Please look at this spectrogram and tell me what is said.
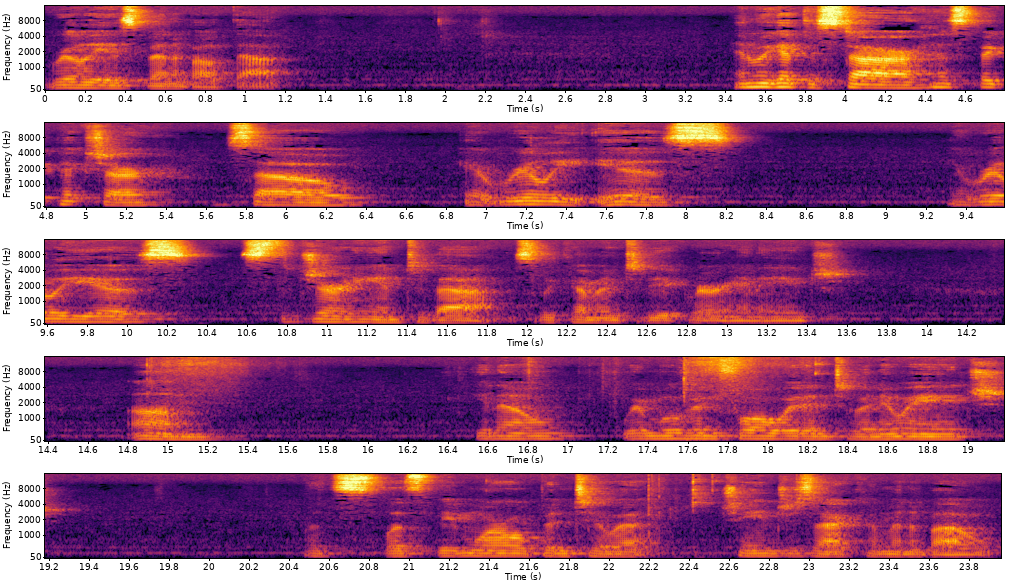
Really has been about that. And we get the star. That's big picture. So it really is, it really is, it's the journey into that as we come into the Aquarian age. Um, you know, we're moving forward into a new age. Let's, let's be more open to it. Changes are coming about.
